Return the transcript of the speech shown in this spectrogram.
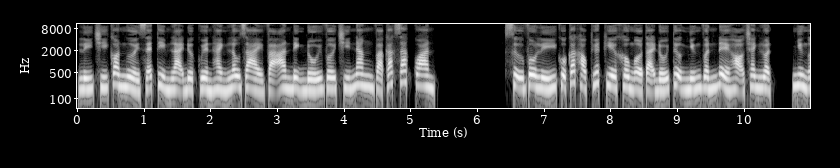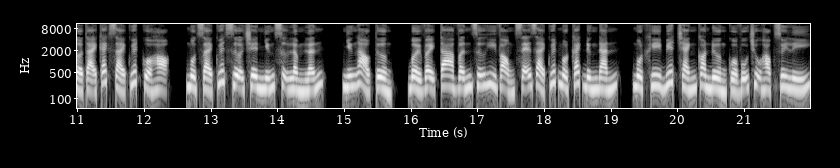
lý trí con người sẽ tìm lại được quyền hành lâu dài và an định đối với trí năng và các giác quan. Sự vô lý của các học thuyết kia không ở tại đối tượng những vấn đề họ tranh luận, nhưng ở tại cách giải quyết của họ, một giải quyết dựa trên những sự lầm lẫn, những ảo tưởng, bởi vậy ta vẫn giữ hy vọng sẽ giải quyết một cách đứng đắn, một khi biết tránh con đường của vũ trụ học duy lý.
